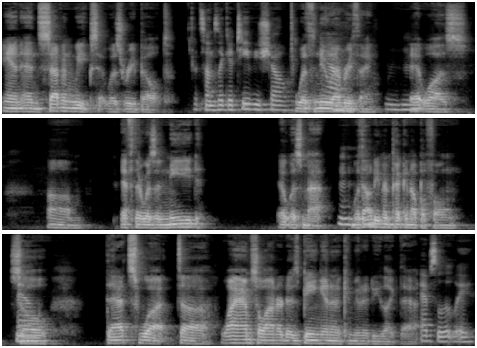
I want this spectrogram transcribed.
and in seven weeks it was rebuilt It sounds like a TV show. with new Yeah. everything. Mhm. It was. Um, if there was a need, it was met Mhm. without even picking up a phone. So that's what uh, why I'm so honored is being in a community like that. Absolutely.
